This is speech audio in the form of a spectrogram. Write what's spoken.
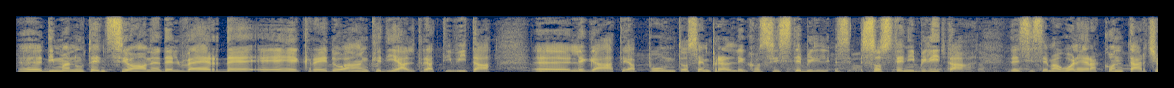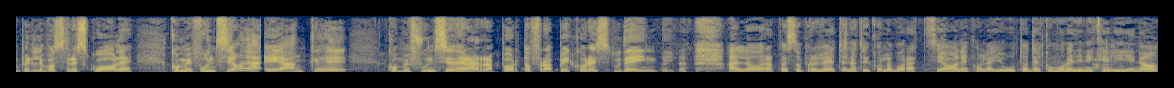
eh, di manutenzione del verde e credo anche di altre attività eh, legate appunto sempre all'ecosostenibilità del sistema. Vuole raccontarci per le vostre scuole come funziona e anche come funzionerà il rapporto fra pecore e studenti? allora, questo progetto è nato in collaborazione con l'aiuto del comune di Nichelino,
